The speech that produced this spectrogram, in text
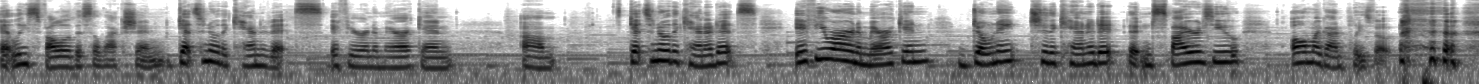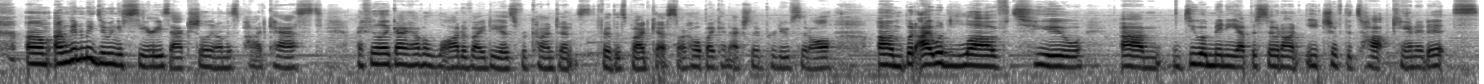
at least follow this election, get to know the candidates if you're an American. Um, get to know the candidates if you are an American, donate to the candidate that inspires you. Oh my God, please vote. um, I'm going to be doing a series actually on this podcast. I feel like I have a lot of ideas for content for this podcast, so I hope I can actually produce it all. Um, but I would love to um, do a mini episode on each of the top candidates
